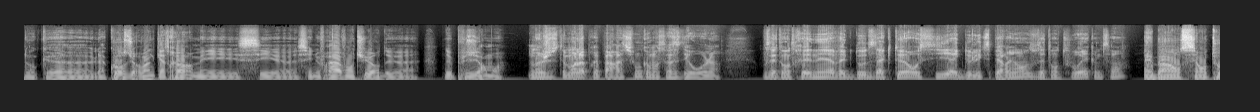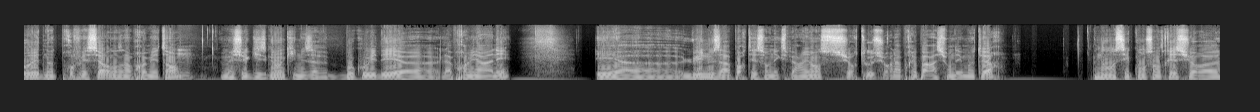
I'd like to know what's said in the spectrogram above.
donc euh, la course dure 24 heures, mais c'est euh, c'est une vraie aventure de, de plusieurs mois. Moi justement, la préparation, comment ça se déroule? Vous êtes entraîné avec d'autres acteurs aussi, avec de l'expérience? Vous êtes entouré comme ça? Eh ben, on s'est entouré de notre professeur dans un premier temps, Mm. Monsieur Guisgan, qui nous avait beaucoup aidé euh, la première année. Et euh, lui nous a apporté son expérience, surtout sur la préparation des moteurs. Nous, on s'est concentré sur euh,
